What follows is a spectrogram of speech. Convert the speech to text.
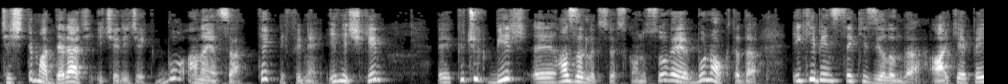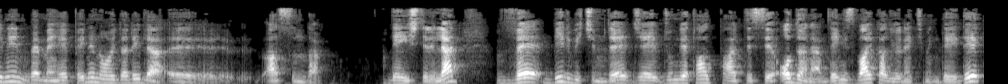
çeşitli maddeler içerecek bu anayasa teklifine ilişkin e, küçük bir e, hazırlık söz konusu ve bu noktada 2008 yılında AKP'nin ve MHP'nin oylarıyla e, aslında değiştirilen ve bir biçimde Cumhuriyet Halk Partisi o dönem Deniz Baykal yönetimindeydi.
